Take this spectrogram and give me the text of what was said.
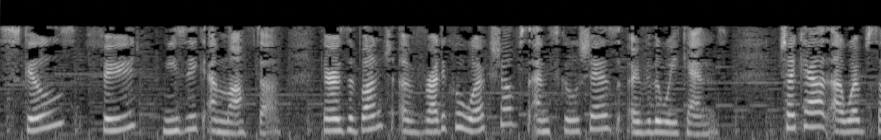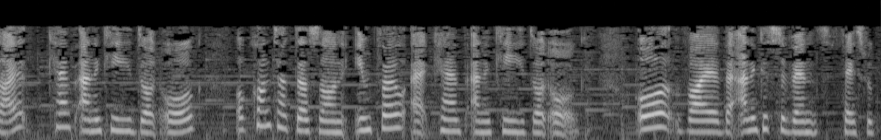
skills, food, music, and laughter. There is a bunch of radical workshops and skill shares over the weekend. Check out our website, campanarchy.org, or contact us on info at campanarchy.org, or via the Anarchist Events Facebook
